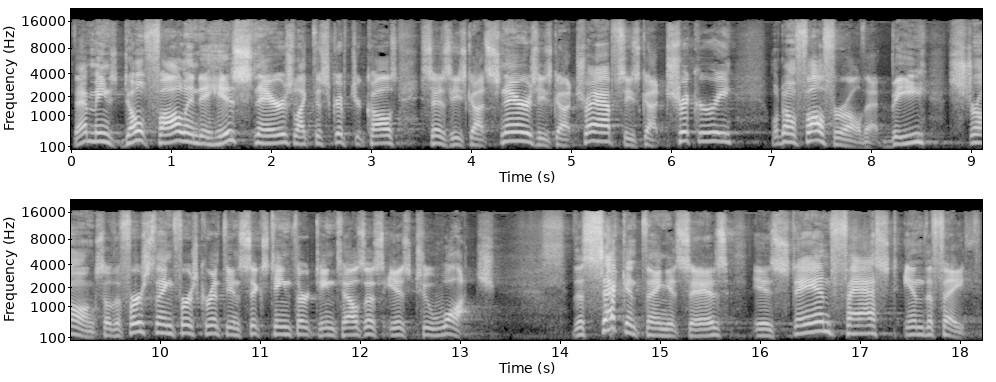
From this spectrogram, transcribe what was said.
That means don't fall into his snares, like the scripture calls. It says he's got snares, he's got traps, he's got trickery. Well, don't fall for all that. Be strong. So the first thing 1 Corinthians 16 13 tells us is to watch. The second thing it says is stand fast in the faith.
